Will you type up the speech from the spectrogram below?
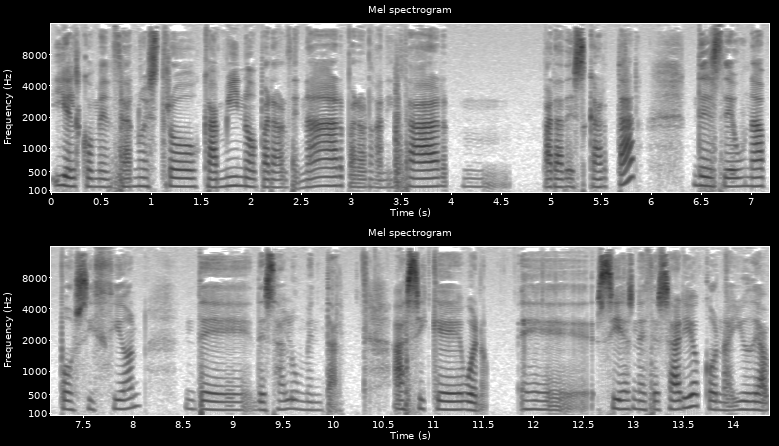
y el comenzar nuestro camino para ordenar, para organizar, mm, para descartar desde una posición de, de salud mental. Así que bueno, eh, si es necesario con ayuda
